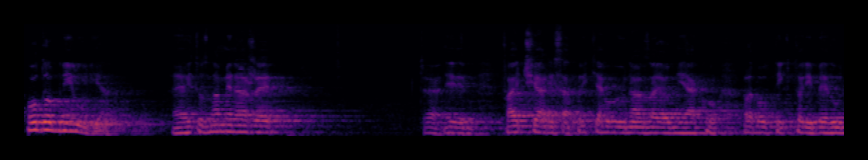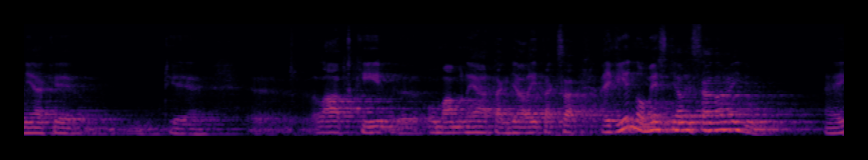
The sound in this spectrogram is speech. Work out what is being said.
podobní ľudia. Hej, to znamená, že čo ja neviem, fajčiari sa priťahujú navzájom nejako, alebo tí, ktorí berú nejaké tie e, látky e, omamné a tak ďalej, tak sa aj v jednom meste ale sa nájdú. Hej?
